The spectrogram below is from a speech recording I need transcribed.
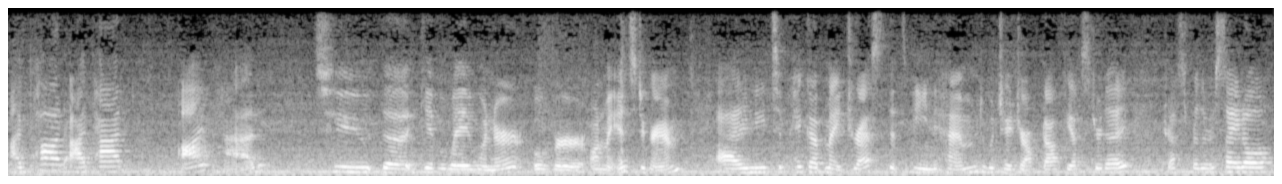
iPod, iPad, iPad to the giveaway winner over on my Instagram. I need to pick up my dress that's being hemmed, which I dropped off yesterday, dress for the recital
